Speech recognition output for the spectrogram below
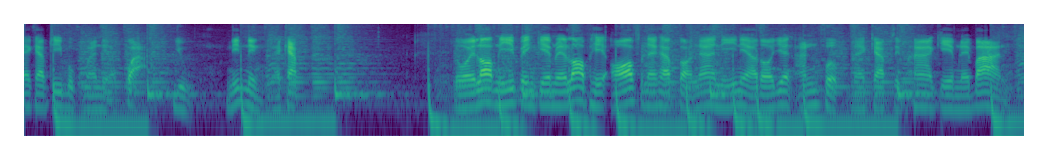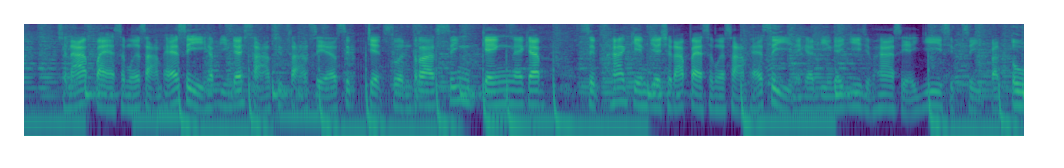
นะครับที่บุกมาเหนือกว่าอยู่นิดหนึ่งนะครับ โดยรอบนี้เป็นเกมในรอบเพย์ออฟนะครับ ก่อนหน้านี้เนี่ยรอยัลอันเฟิร์นะครับ 15 เกมในบ้าน ชนะ 8 เสมอ 3 แพ้ 4 ครับ ยิงได้ 33 เสีย 17 ส่วนราซิ่งเก้งนะครับ 15 เกมเยือนชนะ 8 เสมอ 3 แพ้ 4 นะครับ ยิงได้ 25 เสีย 24 ประตู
